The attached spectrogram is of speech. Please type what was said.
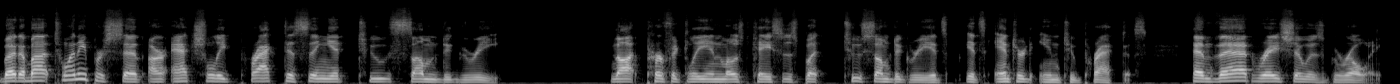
But about 20% are actually practicing it to some degree. Not perfectly in most cases, but to some degree it's it's entered into practice. And that ratio is growing.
